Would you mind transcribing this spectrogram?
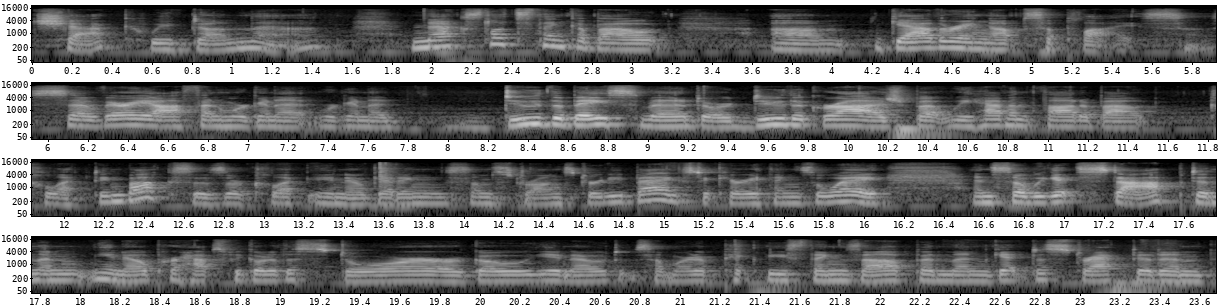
check, we've done that. Next, let's think about um, gathering up supplies. So very often we're gonna we're gonna do the basement or do the garage, but we haven't thought about collecting boxes or collect you know getting some strong sturdy bags to carry things away. And so we get stopped and then you know perhaps we go to the store or go you know somewhere to pick these things up and then get distracted and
